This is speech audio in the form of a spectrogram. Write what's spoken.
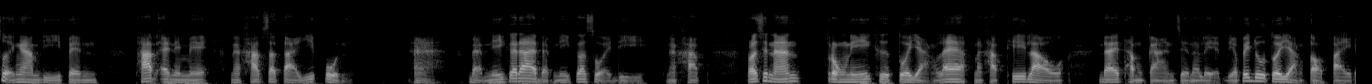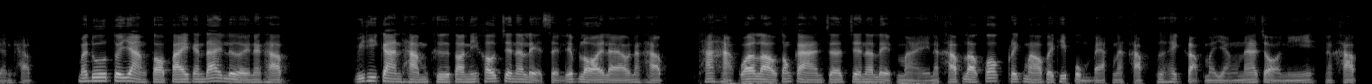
สวยงามดีเป็นภาพแอนิเมะนะครับสไตล์ญี่ปุ่นอ่าแบบนี้ก็ได้แบบนี้ก็สวยดีนะครับ เพราะฉะนั้นตรงนี้คือตัวอย่างแรกนะครับที่เราได้ทำการ generate เดี๋ยวไปดูตัวอย่างต่อไปกันครับ มาดูตัวอย่างต่อไปกันได้เลยนะครับ วิธีการทำคือตอนนี้เขา generate เสร็จเรียบร้อยแล้วนะครับ ถ้าหากว่าเราต้องการจะ generate ใหม่นะครับ เราก็คลิกเมาส์ไปที่ปุ่ม back นะครับ เพื่อให้กลับมายังหน้าจอนี้นะครับ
